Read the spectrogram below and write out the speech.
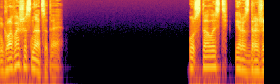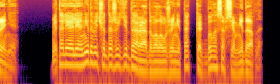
Глава 16 Усталость и раздражение. Виталия Леонидовича даже еда радовала уже не так, как было совсем недавно.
